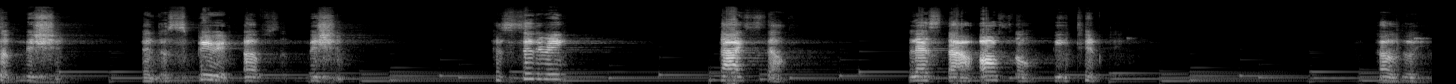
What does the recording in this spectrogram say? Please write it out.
submission, and the spirit of submission. considering thyself, lest thou also be tempted. Hallelujah.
